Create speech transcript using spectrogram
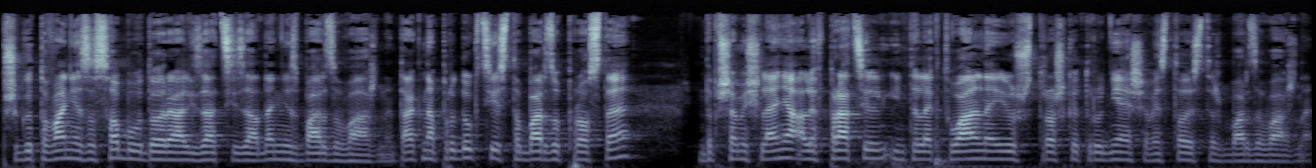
przygotowanie zasobów do realizacji zadań jest bardzo ważne. Tak? Na produkcji jest to bardzo proste do przemyślenia, ale w pracy intelektualnej już troszkę trudniejsze, więc to jest też bardzo ważne.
